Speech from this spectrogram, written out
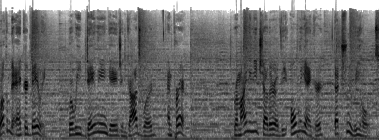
Welcome to Anchored Daily, where we daily engage in God's Word and prayer, reminding each other of the only anchor that truly holds.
